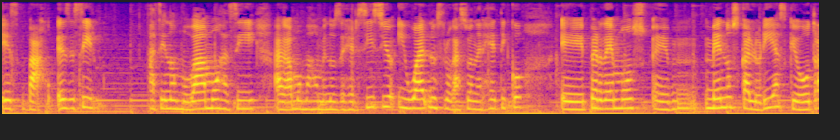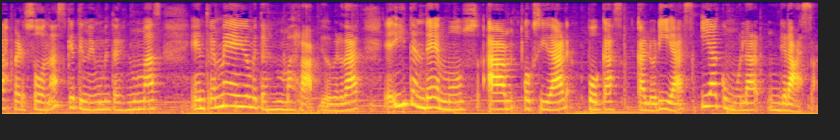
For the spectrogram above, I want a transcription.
es bajo. Es decir, así nos movamos, así hagamos más o menos ejercicio, igual nuestro gasto energético eh, perdemos eh, menos calorías que otras personas que tienen un metabolismo más entre medio, metabolismo más rápido, ¿verdad? Eh, y tendemos a oxidar pocas calorías y acumular grasa.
